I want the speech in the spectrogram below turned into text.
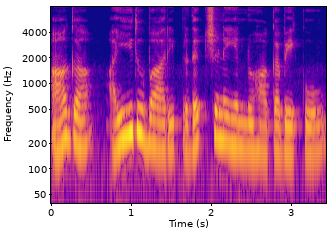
ಆಗ ಐದು ಬಾರಿ ಪ್ರದಕ್ಷಿಣೆಯನ್ನು ಹಾಕಬೇಕು.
